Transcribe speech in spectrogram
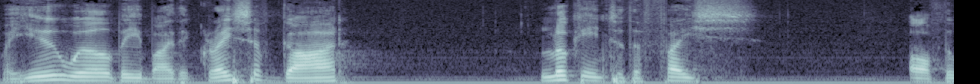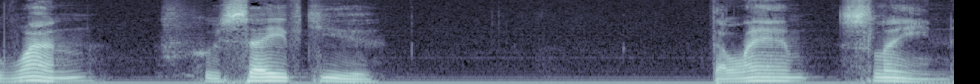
Where you will be, by the grace of God, look into the face of the one who saved you, the Lamb slain,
